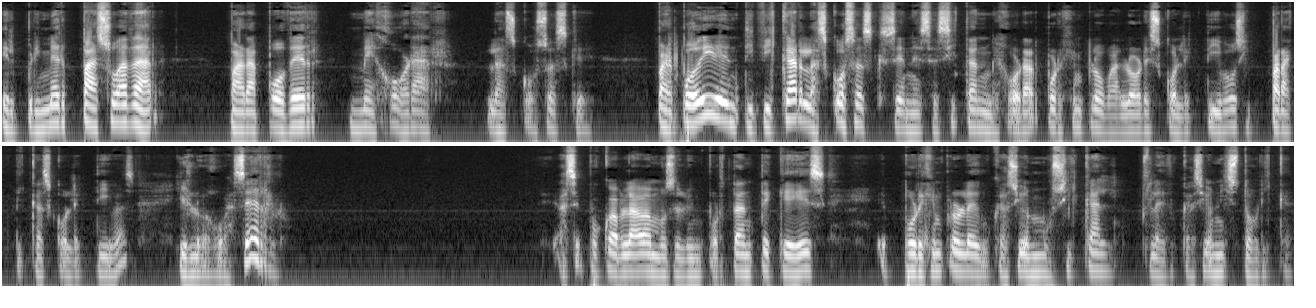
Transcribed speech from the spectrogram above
el primer paso a dar para poder mejorar las cosas que para poder identificar las cosas que se necesitan mejorar, por ejemplo, valores colectivos y prácticas colectivas, y luego hacerlo. Hace poco hablábamos de lo importante que es, eh, por ejemplo, la educación musical, la educación histórica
